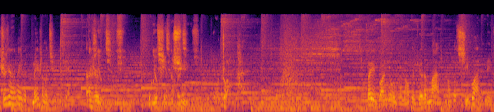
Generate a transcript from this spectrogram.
实际上那个没什么情节，但是有情绪，有情绪，有状态。所以观众可能会觉得慢，可能都习惯了那种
